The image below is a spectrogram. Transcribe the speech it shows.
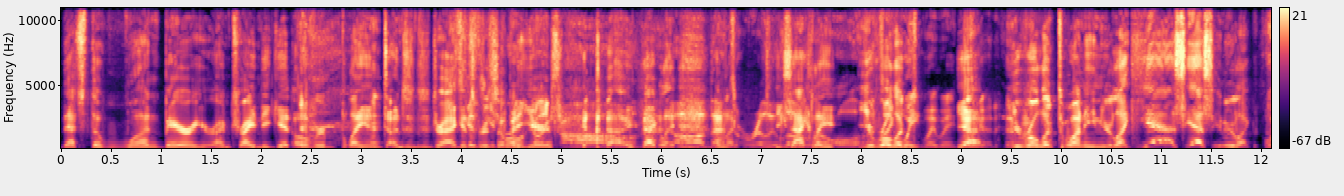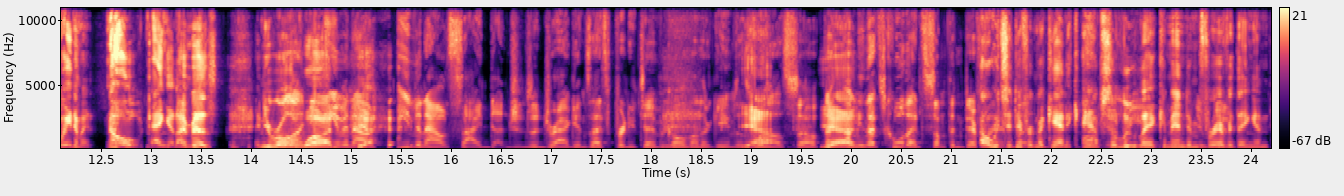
that's the one barrier I'm trying to get over playing Dungeons and Dragons for so roll, many years. like, oh, exactly. Oh, that's like, really exactly. Roll. You It's roll like, a- wait, wait, wait. Yeah, good. you roll a twenty and you're like, yes, yes, and you're like, wait a minute, no, dang it, I missed. And you roll Well, a I mean, one. even yeah. out, even outside Dungeons and Dragons, that's pretty typical of other games as Yeah. well. So, that- Yeah. I mean, that's cool. That's something oh, different. Oh, it's a different mechanic. Absolutely. I commend him for everything. And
